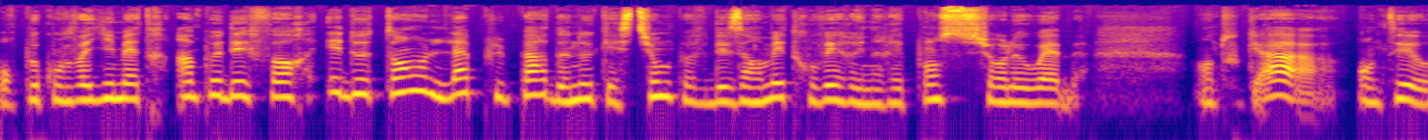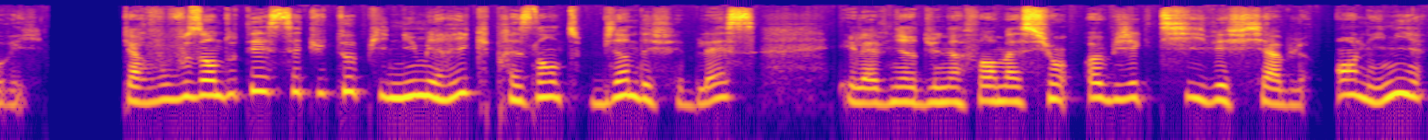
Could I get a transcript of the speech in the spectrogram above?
Pour peu qu'on veuille y mettre un peu d'effort et de temps, la plupart de nos questions peuvent désormais trouver une réponse sur le web. En tout cas, en théorie. Car vous vous en doutez, cette utopie numérique présente bien des faiblesses et l'avenir d'une information objective et fiable en ligne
